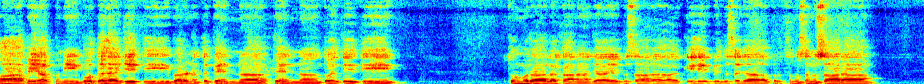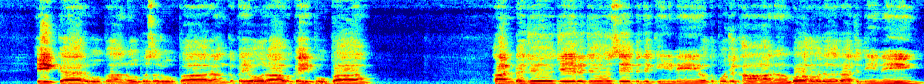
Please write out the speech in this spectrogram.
ਆਪੇ ਆਪਣੀ ਬੁੱਧ ਹੈ ਜੇਤੀ, ਵਰਣਤ ਭਿੰਨ ਭਿੰਨ ਤੋਹਿ ਤੇਤੀ। ਤੁਮਰਾ ਲਖਾ ਨਾ ਜਾਏ ਪਸਾਰਾ, ਕਿਹ ਬਿਦ ਸਜਾ ਪ੍ਰਥਮ ਸੰਸਾਰਾ। ਏਕ ਰੂਪ ਅਨੂਪ ਸਰੂਪਾ ਰੰਗ ਭਇਓ ਰਾਵ ਕਹੀ ਭੂਪਾ। ਅੰਡਜ ਜੇਰਜ ਸੇਤ ਜਕੀਨੀ ਉਤਪੁਜ ਖਾਨ ਬਹੁਰ ਰਚ ਦੀਨੀ।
